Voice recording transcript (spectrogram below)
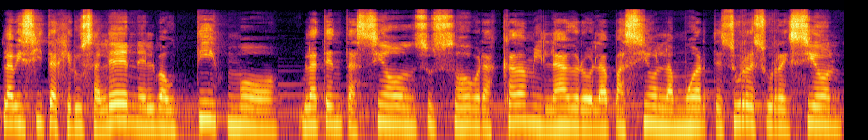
la visita a Jerusalén, el bautismo, la tentación, sus obras, cada milagro, la pasión, la muerte, su resurrección,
